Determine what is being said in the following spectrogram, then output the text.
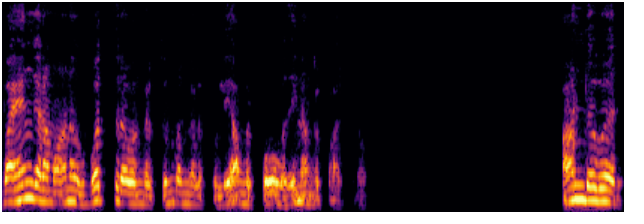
பயங்கரமான உபத்திரவங்கள் துன்பங்களுக்குள்ளே அவங்க போவதை நாங்கள் பார்க்கிறோம். ஆண்டவர்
